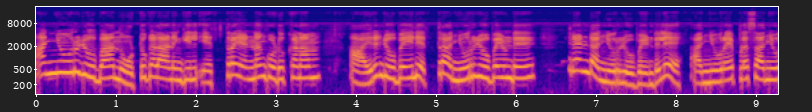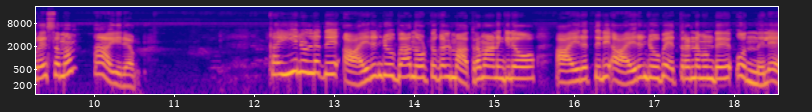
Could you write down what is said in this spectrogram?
അഞ്ഞൂറ് രൂപ നോട്ടുകളാണെങ്കിൽ എത്ര എണ്ണം കൊടുക്കണം? ആയിരം രൂപയിൽ എത്ര അഞ്ഞൂറ് രൂപയുണ്ട്? രണ്ട് അഞ്ഞൂറ് രൂപയുണ്ട് അല്ലേ? അഞ്ഞൂറ് പ്ലസ് അഞ്ഞൂറ് സമം ആയിരം. കയ്യിലുള്ളത് ആയിരം രൂപ നോട്ടുകൾ മാത്രമാണെങ്കിലോ? ആയിരത്തിൽ ആയിരം രൂപ എത്ര എണ്ണമുണ്ട് ഒന്നല്ലേ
